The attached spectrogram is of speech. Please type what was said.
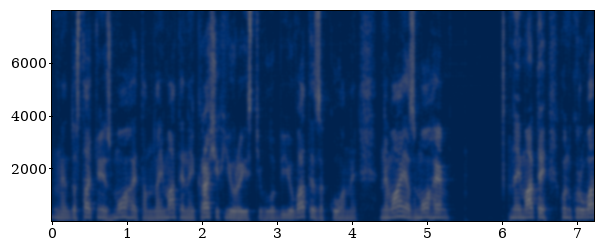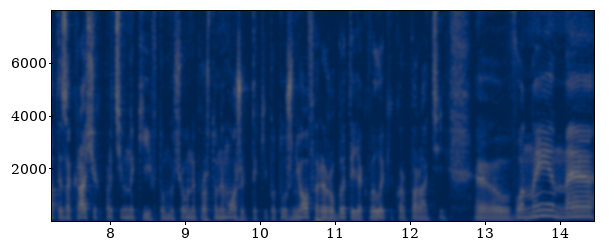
достатньої змоги там наймати найкращих юристів, лобіювати закони, немає змоги. Наймати конкурувати за кращих працівників, тому що вони просто не можуть такі потужні офери робити, як великі корпорації. Е, Вони не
